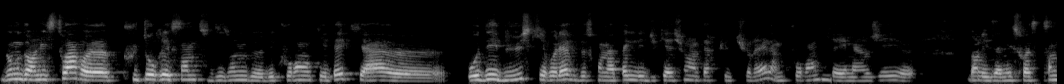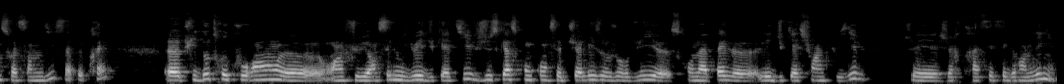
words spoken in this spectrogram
Donc, dans l'histoire plutôt récente, disons, des courants au Québec, il y a au début ce qui relève de ce qu'on appelle l'éducation interculturelle, un courant qui a émergé dans les années 60-70 à peu près, euh, puis d'autres courants euh, ont influencé le milieu éducatif jusqu'à ce qu'on conceptualise aujourd'hui euh, ce qu'on appelle l'éducation inclusive. Je vais, retracer ces grandes lignes.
